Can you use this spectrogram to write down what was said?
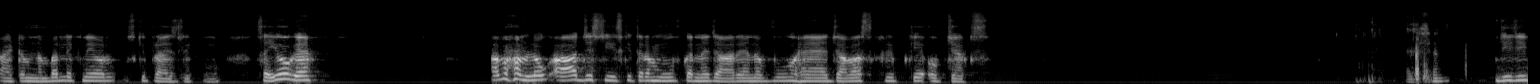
आइटम नंबर लिखने और उसकी प्राइस लिखनी है। सही हो गया? अब हम लोग आज जिस चीज़ की तरफ़ मूव करने जा रहे हैं ना वो है जावास्क्रिप्ट के ऑब्जेक्ट्स जी जी।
